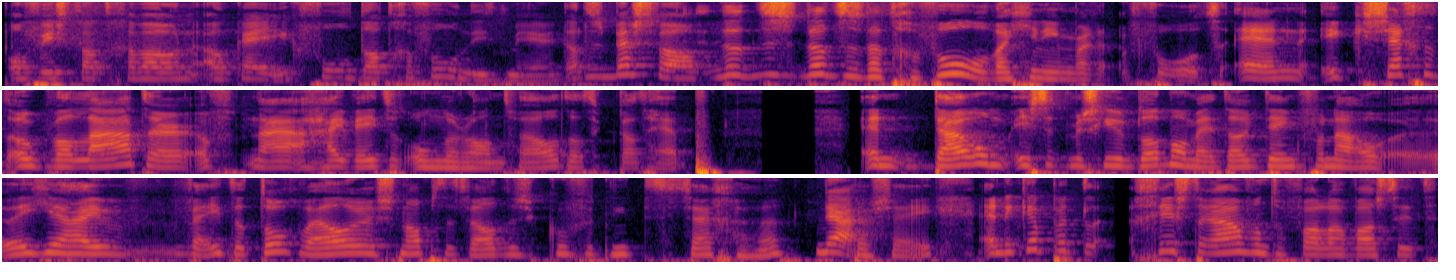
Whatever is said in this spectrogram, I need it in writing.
Of is dat gewoon, oké, ik voel dat gevoel niet meer? Dat is best wel... Dat is, dat is dat gevoel wat je niet meer voelt. En ik zeg het ook wel later, of nou ja, hij weet het onderhand wel dat ik dat heb. En daarom is het misschien op dat moment dat ik denk van nou, eh, weet je, hij weet dat toch wel, hij snapt het wel, dus ik hoef het niet te zeggen Ja, per se. En ik heb het gisteravond toevallig was dit,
